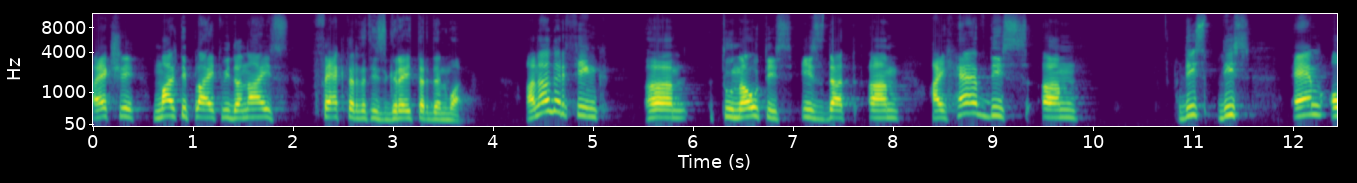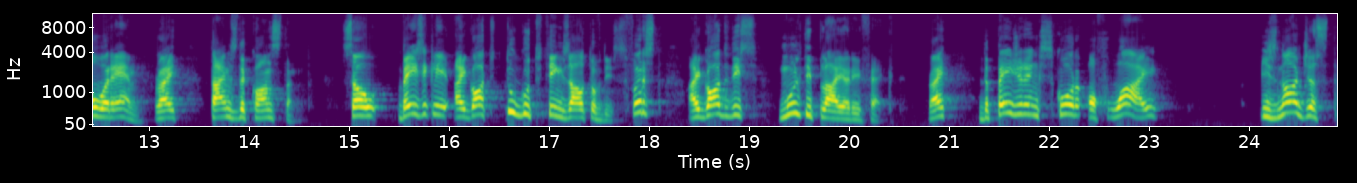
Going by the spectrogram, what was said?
I actually multiply it with a nice factor that is greater than one. Another thing um, to notice is that um, I have this um, this this m over n right times the constant. So basically, I got two good things out of this. First, I got this multiplier effect, right? The PageRank score of y is not just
